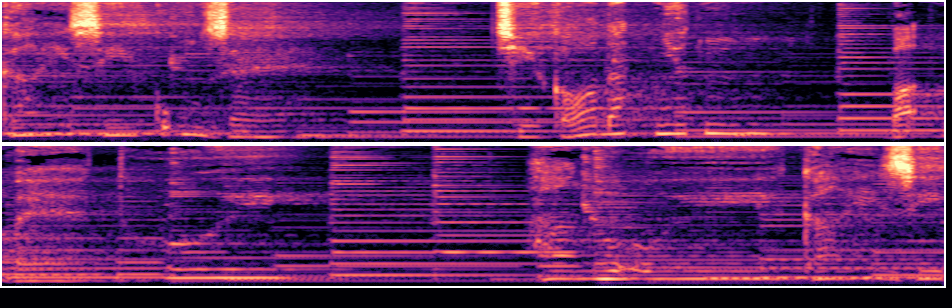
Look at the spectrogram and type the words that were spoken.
cái gì cũng rẻ, chỉ có đắt nhất bạn bè thôi Hà Nội cái gì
